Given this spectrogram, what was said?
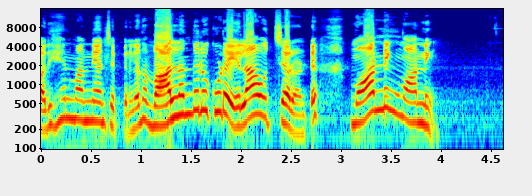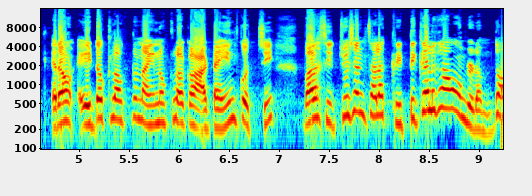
పదిహేను మంది అని చెప్పాను కదా వాళ్ళందరూ కూడా ఎలా వచ్చారు అంటే morning morning around eight o'clock to nine o'clock ఆ టైంకి వచ్చి వాళ్ళ సిచ్యువేషన్ చాలా క్రిటికల్గా ఉండడంతో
